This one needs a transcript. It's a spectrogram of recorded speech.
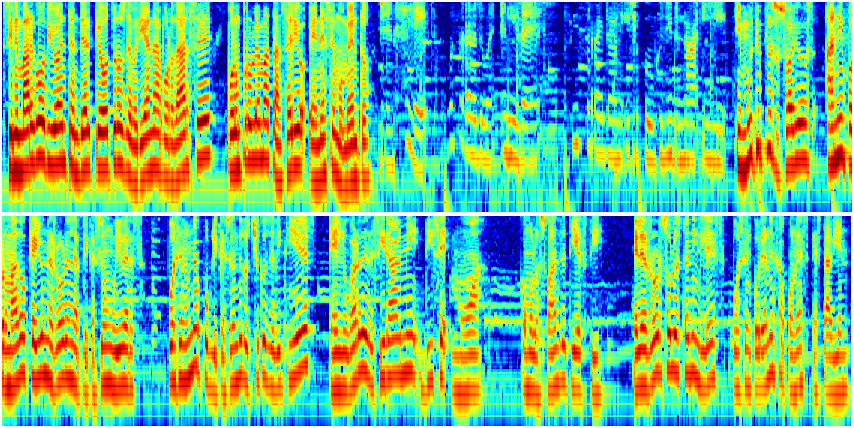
sin embargo dio a entender que otros deberían abordarse por un problema tan serio en ese momento. Y múltiples usuarios han informado que hay un error en la aplicación Weavers, pues en una publicación de los chicos de BTS, en lugar de decir ARMY, dice MOA, como los fans de TXT. El error solo está en inglés, pues en coreano y japonés está bien.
